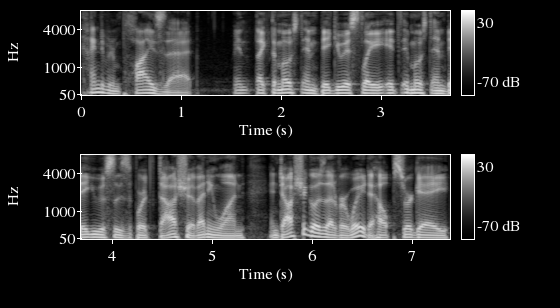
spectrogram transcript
kind of implies that. I mean, like the most ambiguously, it, it most ambiguously supports Dasha of anyone, and Dasha goes out of her way to help Sergei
